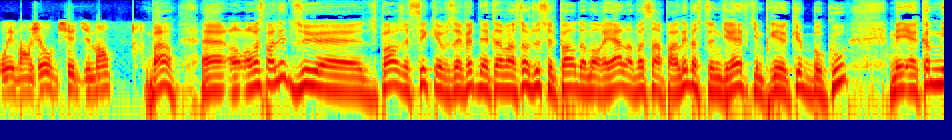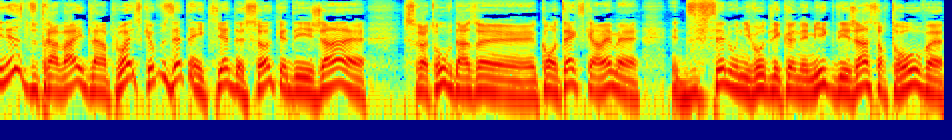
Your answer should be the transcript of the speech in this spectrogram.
Oui, bonjour, Monsieur Dumont. Bon, euh, on, va se parler du, euh, du port. Je sais que vous avez fait une intervention juste sur le port de Montréal. On va s'en parler parce que c'est une grève qui me préoccupe beaucoup. Mais euh, comme ministre du Travail et de l'Emploi, est-ce que vous êtes inquiet de ça, que des gens se retrouvent dans un contexte quand même difficile au niveau de l'économie, que des gens se retrouvent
